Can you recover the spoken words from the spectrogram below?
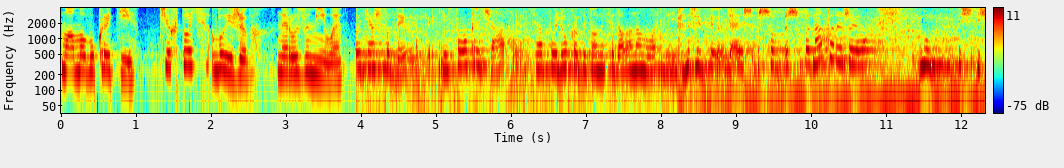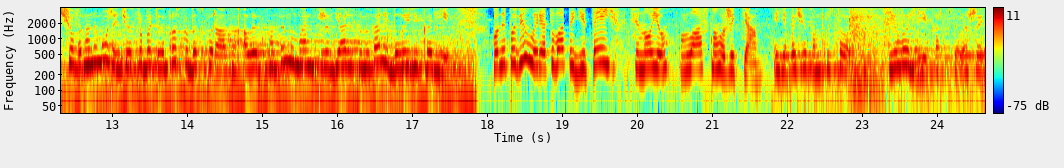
мама в укритті. Чи хтось вижив, не розуміли. Було тяжко дихати. Я стала кричати. Ця пилюка бетону сідала на горлі. Я навіть не виявляю, що, що, що вона пережила. Ну, що вона не може нічого зробити, не просто безпорадна. Але на той момент вже в діалізному залі були лікарі. Вони побігли рятувати дітей ціною власного життя. І я бачу, там просто тіло лікарки лежить.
